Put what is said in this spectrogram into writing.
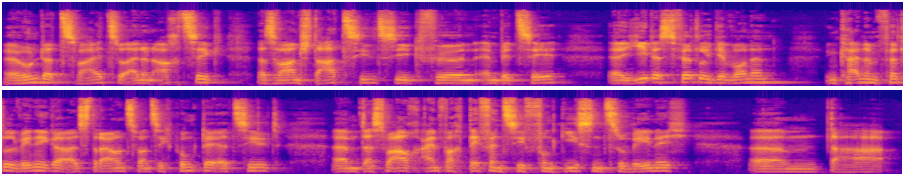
102 äh, zu 81, das war ein Startzielsieg für ein MBC. Äh, jedes Viertel gewonnen, in keinem Viertel weniger als 23 Punkte erzielt. Ähm, das war auch einfach defensiv von Gießen zu wenig. Ähm, da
